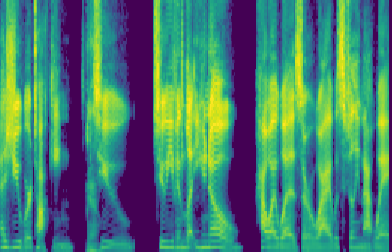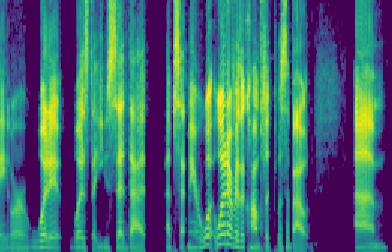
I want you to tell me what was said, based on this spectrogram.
as you were talking Yeah. to to even let you know how I was or why I was feeling that way or what it was that you said that upset me or what, whatever the conflict was about. Um,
